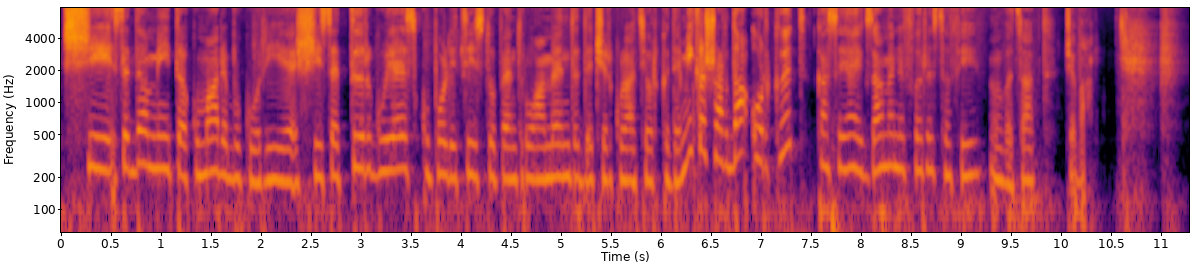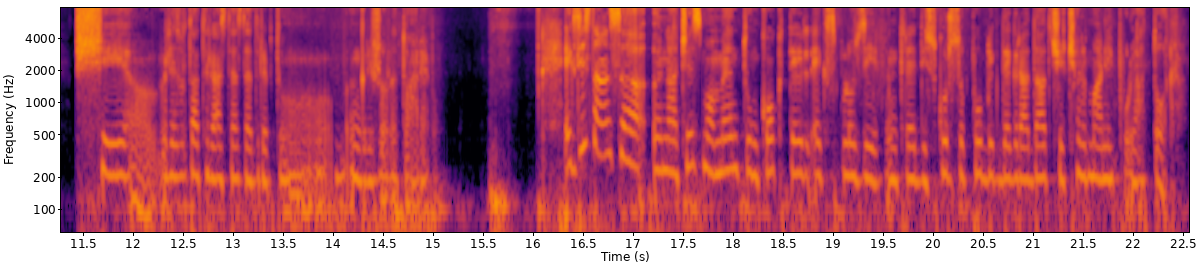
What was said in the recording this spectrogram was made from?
și se dă mită cu mare bucurie și se târguiesc cu polițistul pentru o amendă de circulație oricât de mică și ar da oricât ca să ia examene fără să fi învățat ceva. Și uh, rezultatele astea sunt de dreptul îngrijorătoare. Există însă în acest moment un cocktail exploziv între discursul public degradat și cel manipulator.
